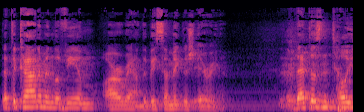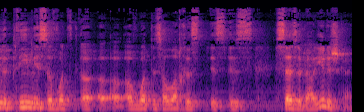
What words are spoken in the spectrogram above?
that the Kahanim and Levium are around, the Beis Hamikdash area. That doesn't tell you the pnimis of what uh, uh, of what this halach is, is, is, says about Yiddishkeit.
